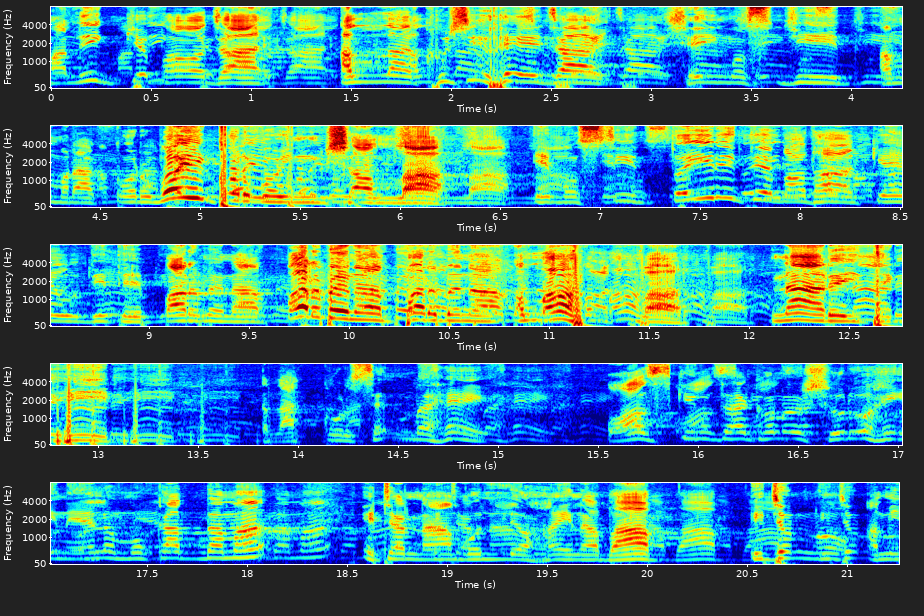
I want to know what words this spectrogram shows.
মালিককে পাওয়া যায়, আল্লাহ খুশি হয়ে যায়, সেই মসজিদ আমরা করবই করব ইনশাআল্লাহ। এই মসজিদ তৈরিতে বাধা কেউ দিতে পারবে না পারবে না পারবে না। আল্লাহু আকবার। এই জন্য আমি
